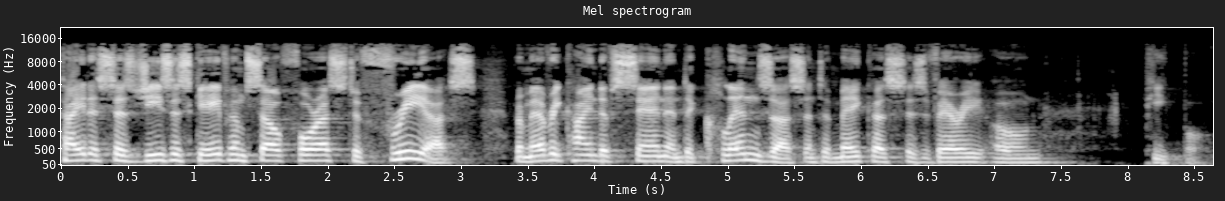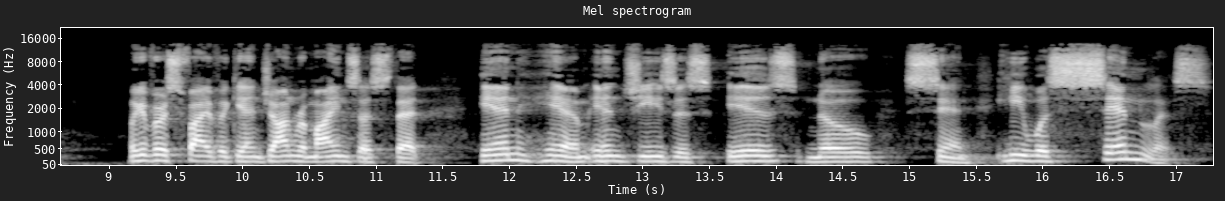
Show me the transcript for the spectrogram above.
Titus says Jesus gave himself for us to free us from every kind of sin and to cleanse us and to make us his very own people. Look at verse 5 again. John reminds us that in him, in Jesus, is no sin. He was sinless.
